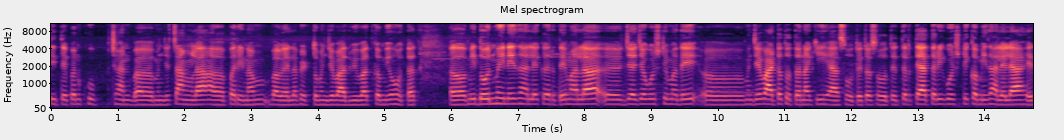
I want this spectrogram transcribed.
तिथे पण खूप छान म्हणजे चांगला परिणाम बघायला भेटतो. म्हणजे वादविवाद कमी होतात. मी दोन महिने झाले करते. मला ज्या ज्या गोष्टीमध्ये म्हणजे वाटत होतं ना की हे असं होते तसं होते तर त्या तरी गोष्टी कमी झालेल्या आहेत.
